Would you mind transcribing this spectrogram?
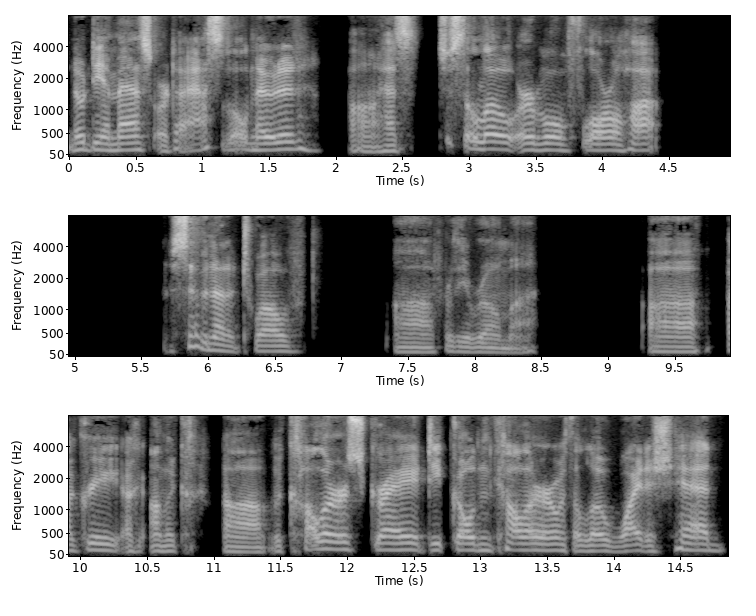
No DMS or diacetyl noted. Uh, has just a low herbal floral hop. Seven out of twelve uh, for the aroma. Uh, agree uh, on the uh, the colors gray, deep golden color with a low whitish head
